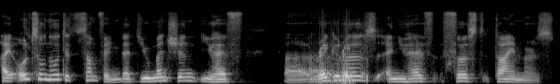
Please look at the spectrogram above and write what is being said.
I also noted something that you mentioned you have uh, regulars and you have first timers.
